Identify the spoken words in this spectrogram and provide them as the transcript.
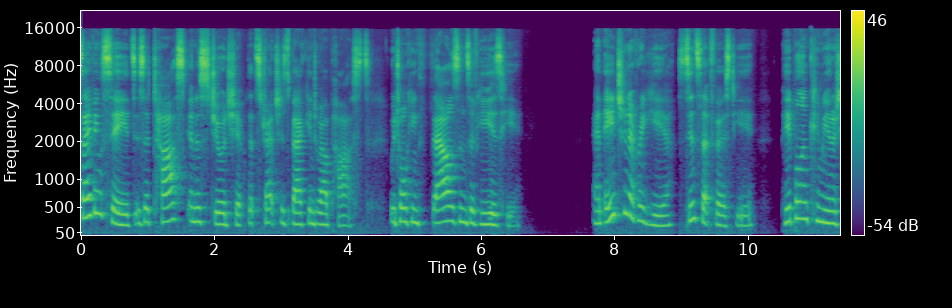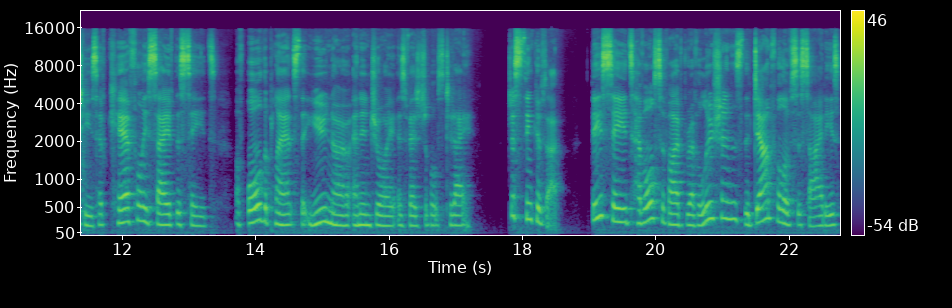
Saving seeds is a task and a stewardship that stretches back into our pasts. We're talking thousands of years here. And each and every year since that first year, people and communities have carefully saved the seeds of all the plants that you know and enjoy as vegetables today. Just think of that. These seeds have all survived revolutions, the downfall of societies,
